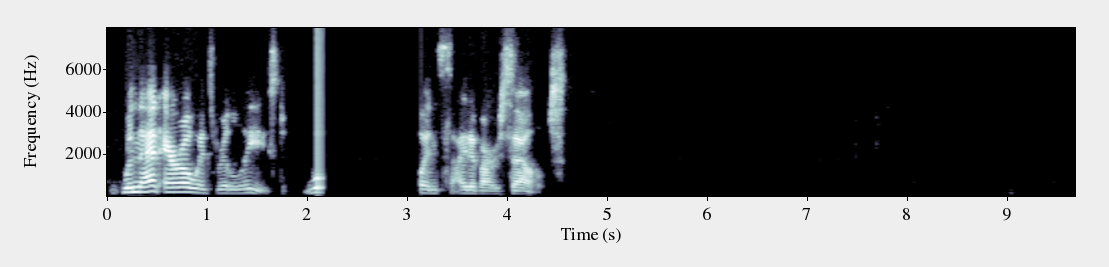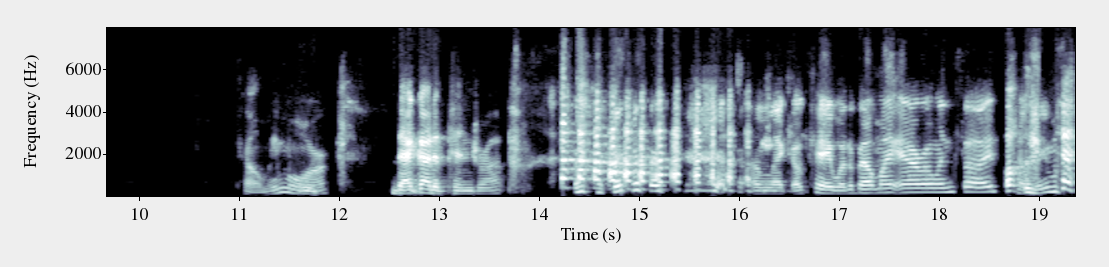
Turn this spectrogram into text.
when that arrow is released, we're inside of ourselves. Tell me more. That got a pin drop. I'm like, okay, what about my arrow inside? Oh. Tell me more.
